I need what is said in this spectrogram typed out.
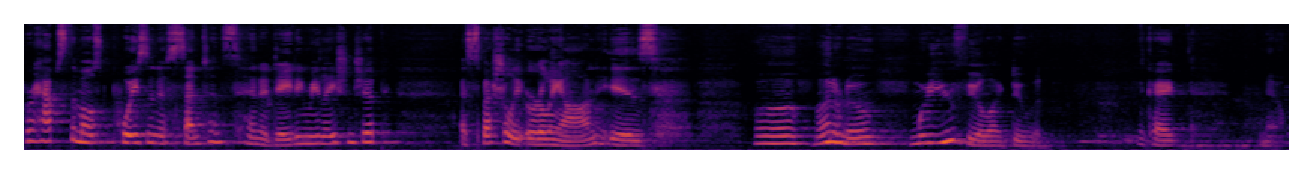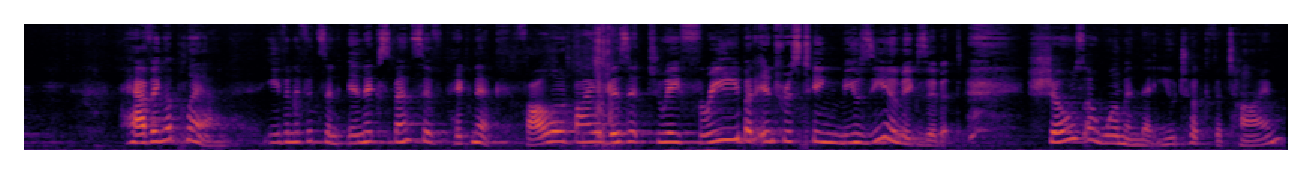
Perhaps the most poisonous sentence in a dating relationship, especially early on, is, uh, I don't know, what do you feel like doing? Okay? No. Having a plan, even if it's an inexpensive picnic followed by a visit to a free but interesting museum exhibit, shows a woman that you took the time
